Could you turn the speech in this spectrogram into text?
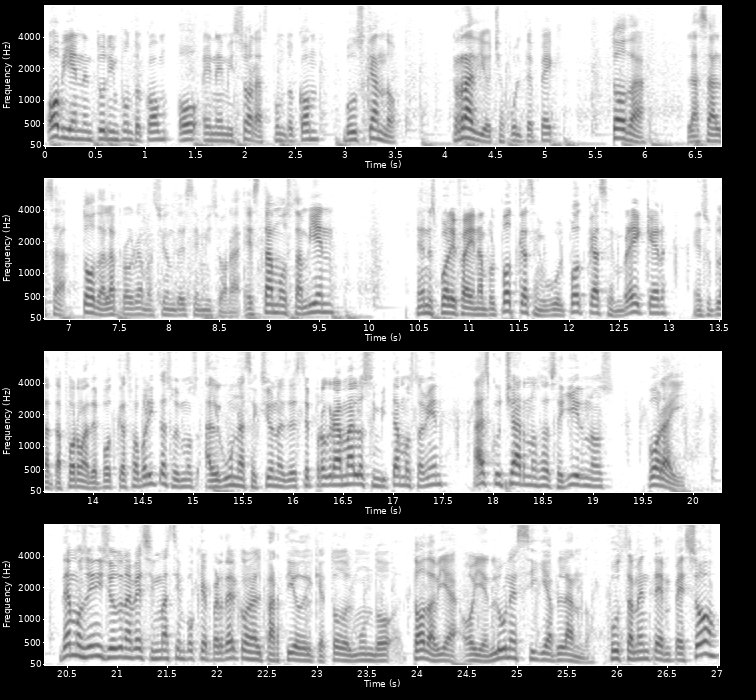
o bien en turing.com o en emisoras.com buscando Radio Chapultepec, toda la salsa, toda la programación de esta emisora. Estamos también en Spotify, en Apple Podcasts, en Google Podcasts, en Breaker, en su plataforma de podcast favorita. Subimos algunas secciones de este programa. Los invitamos también a escucharnos, a seguirnos por ahí. Demos inicio de una vez sin más tiempo que perder con el partido del que todo el mundo todavía hoy en lunes sigue hablando. Justamente empezó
